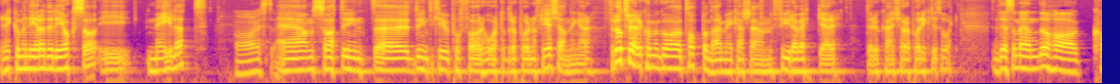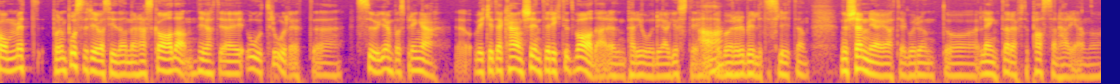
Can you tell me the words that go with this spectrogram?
rekommenderade det också i mejlet. Ja, just det. Ehm, Så att du inte, du inte kliver på för hårt och drar på dig några fler känningar. För då tror jag det kommer gå toppen där med kanske en fyra veckor där du kan köra på riktigt hårt. Det som ändå har kommit på den positiva sidan med den här skadan, det är att jag är otroligt eh, sugen på att springa. Eh, Vilket jag kanske inte riktigt var där en period i augusti, Ja. jag började bli lite sliten. Nu känner jag ju att jag går runt och längtar efter passen här igen och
